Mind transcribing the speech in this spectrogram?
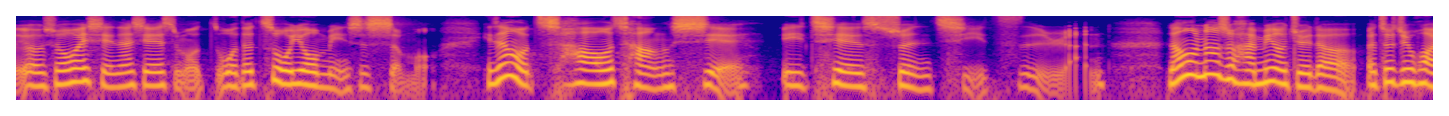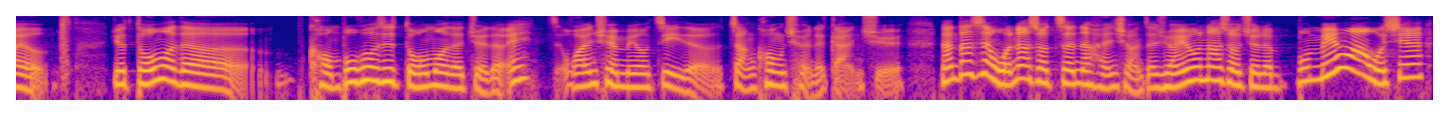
有时候会写那些什么，我的座右铭是什么？你知道我超常写一切顺其自然，然后那时候还没有觉得，呃，这句话有有多么的恐怖，或是多么的觉得，哎，完全没有自己的掌控权的感觉。那但是我那时候真的很喜欢这句话，因为那时候觉得我没有啊，我现在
